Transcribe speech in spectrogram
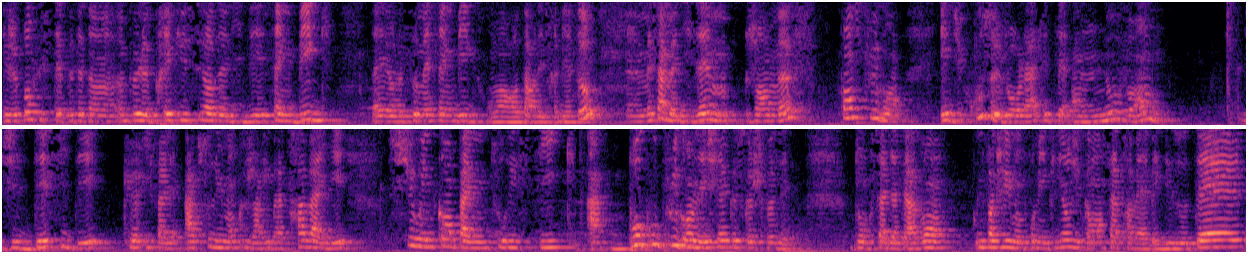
Et je pense que c'était peut-être un, un, peu le précurseur de l'idée Think Big. D'ailleurs, le sommet Think Big, on va en reparler très bientôt. Euh, mais ça me disait, genre meuf, pense plus grand. Et du coup, ce jour-là, c'était en novembre, j'ai décidé qu'il fallait absolument que j'arrive à travailler sur une campagne touristique à beaucoup plus grande échelle que ce que je faisais. Donc, c'est-à-dire qu'avant, une fois que j'ai eu mon premier client, j'ai commencé à travailler avec des hôtels,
